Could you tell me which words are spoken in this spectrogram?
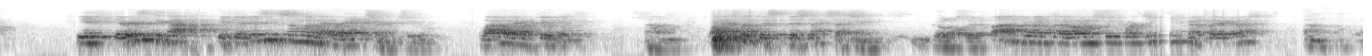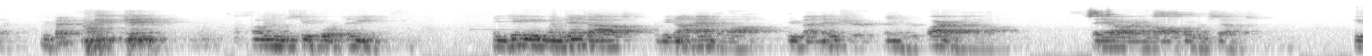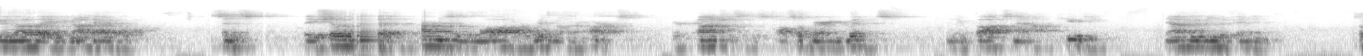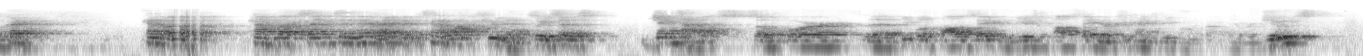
If there isn't a God, if there isn't someone that we're answering to, why would I ever feel guilty? Um, and that's what this, this next section goes with. Bob, you want to, Romans two fourteen, you want to play your best? Um, Okay. Romans two fourteen. Indeed, when Gentiles who do not have the law, do by nature things required by the law, they are in law for themselves, even though they do not have the law. since they show that the requirements of the law are written on their hearts. Their consciences also bearing witness, and their thoughts now accusing, now even defending. Okay. Kind of a complex sentence in there, right? But just kind of walk through that. So he says Gentiles, so for the people of Paul's day, for the Jews of Paul's day, there were two kinds of people in the world. There were Jews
